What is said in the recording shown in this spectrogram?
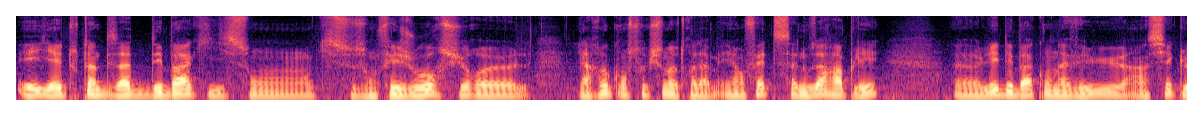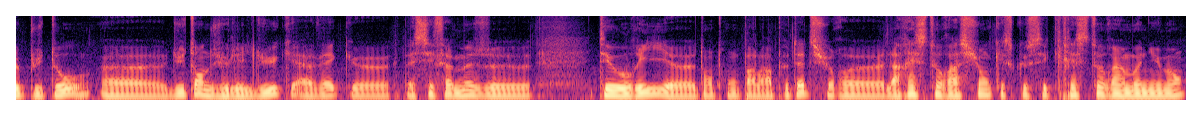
Et il y a tout un tas de débats qui se sont fait jour sur euh, la reconstruction Notre-Dame. Et en fait, ça nous a rappelé euh, les débats qu'on avait eus un siècle plus tôt, euh, du temps de Viollet-le-Duc, avec bah, ces fameuses théorie euh, dont on parlera peut-être sur euh, la restauration. Qu'est-ce que c'est que restaurer un monument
